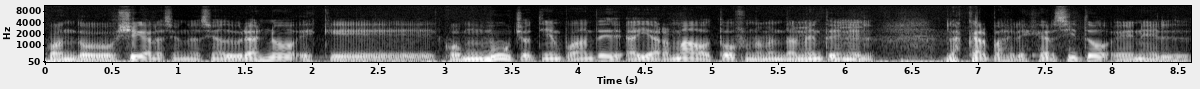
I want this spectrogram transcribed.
cuando llega la Ciudad de Durazno es que con mucho tiempo antes hay armado todo fundamentalmente en el, las carpas del ejército en el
